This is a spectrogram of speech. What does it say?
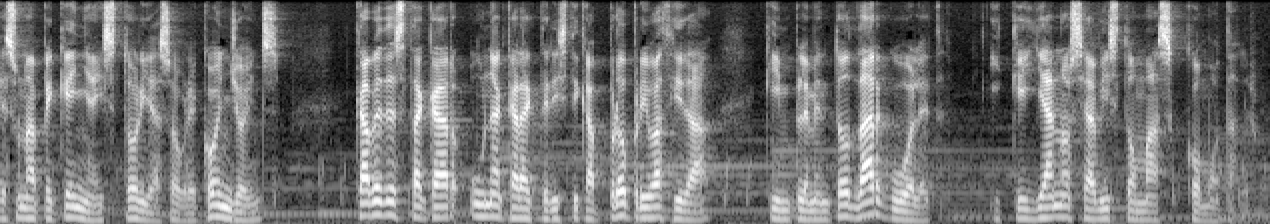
es una pequeña historia sobre CoinJoins, cabe destacar una característica pro privacidad que implementó Dark Wallet y que ya no se ha visto más como tal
